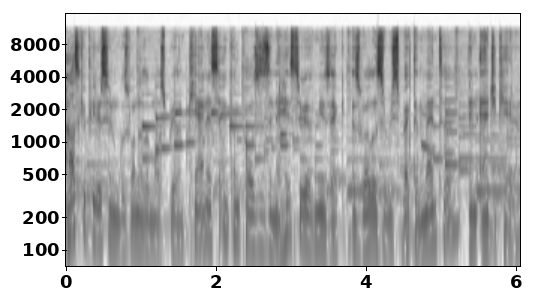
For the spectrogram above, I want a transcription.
Oscar Peterson was one of the most brilliant pianists and composers in the history of music, as well as a respected mentor and educator.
